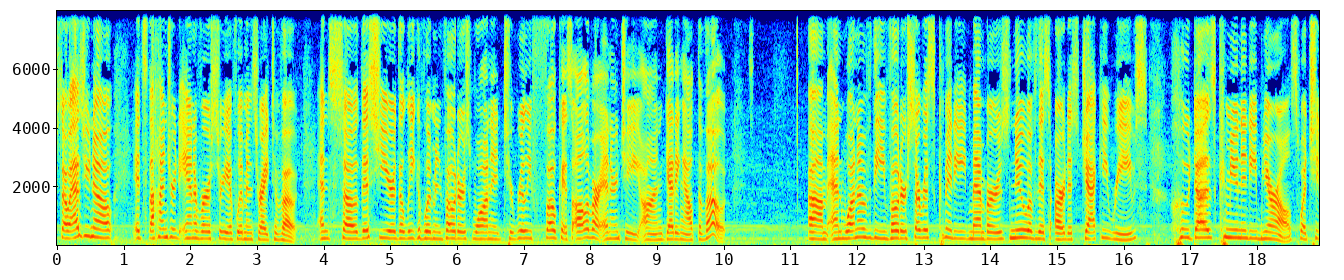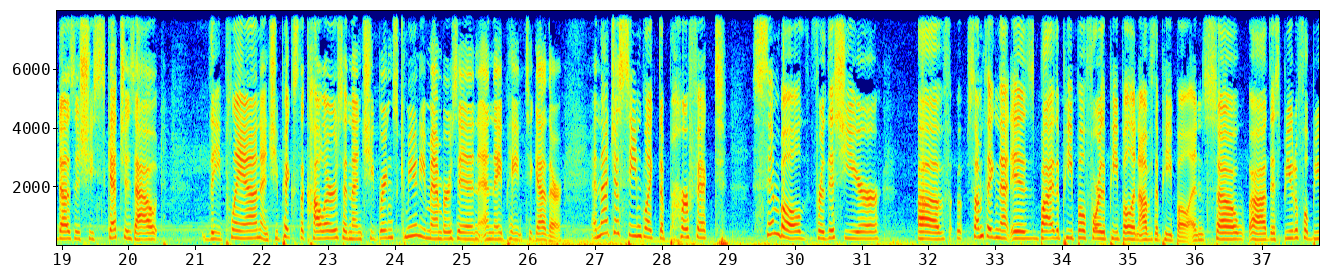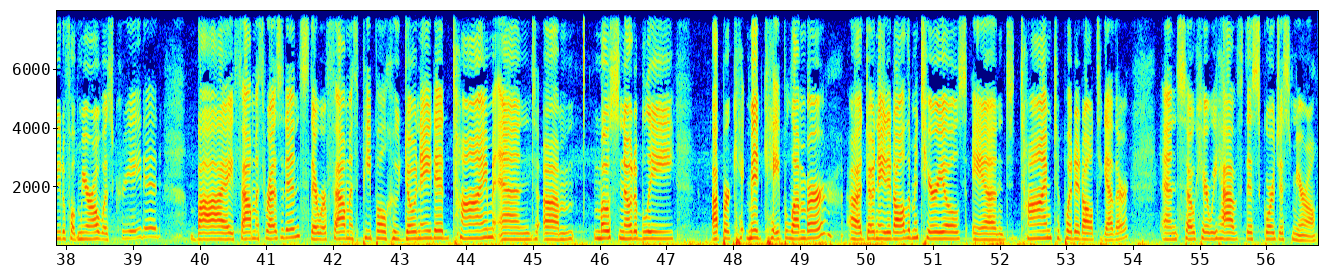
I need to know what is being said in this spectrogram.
So, as you know, it's the 100th anniversary of women's right to vote. And so this year, the League of Women Voters wanted to really focus all of our energy on getting out the vote. Um, and one of the voter service committee members knew of this artist, Jackie Reeves, who does community murals. What she does is she sketches out the plan and she picks the colors and then she brings community members in and they paint together. And that just seemed like the perfect symbol for this year of something that is by the people, for the people, and of the people. And so uh, this beautiful, beautiful mural was created by Falmouth residents. There were Falmouth people who donated time and um, most notably Upper Mid Cape Lumber uh, donated all the materials and time to put it all together. And so here we have this gorgeous mural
